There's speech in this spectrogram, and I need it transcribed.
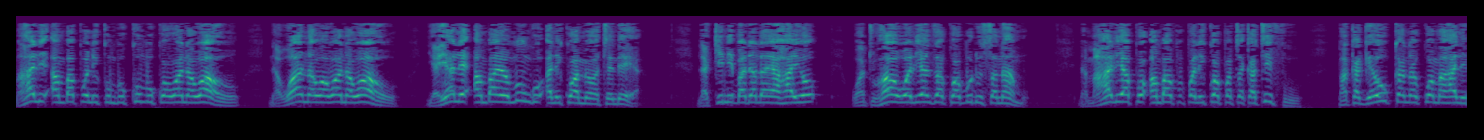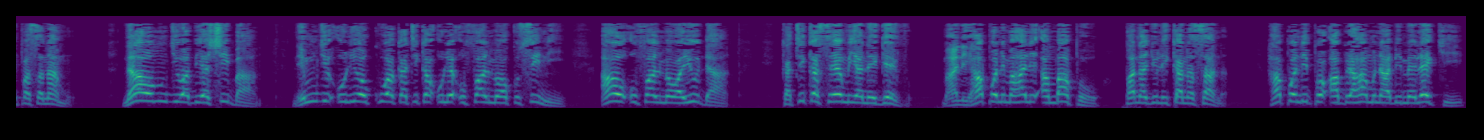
mahali ambapo ni kumbukumbu kwa wana wao na wana wa wana wao ya yale ambayo mungu alikuwa amewatendea. Lakini badala ya hayo watu hao walianza kuabudu sanamu. Na mahali hapo ambapo palikuwa patakatifu pakageuka na kuwa mahali pa sanamu. Nao mji wa biashiba ni mji uliokuwa katika ule ufalme wa kusini au ufalme wa yuda katika sehemu ya negevu. Mahali hapo ni mahali ambapo panajulikana sana. Hapo ndipo abrahamu na abimeleki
